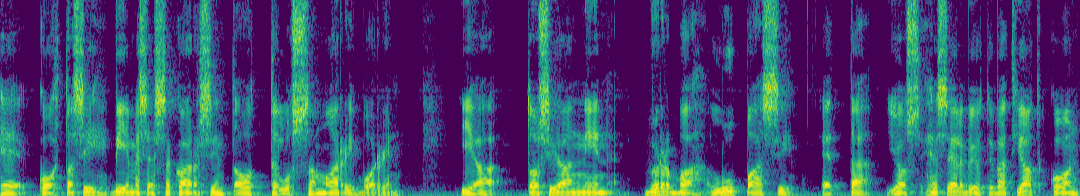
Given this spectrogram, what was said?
he kohtasi viimeisessä karsintaottelussa Mariborin. Ja tosiaan niin Verba lupasi, että jos he selviytyvät jatkoon,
